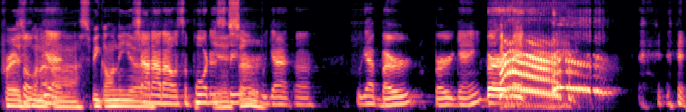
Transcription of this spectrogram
Prez, So, you want to yeah. uh, speak on the uh, Shout out our supporters. yes, still. sir. We got uh, we got Bird, Bird Game. Birdman,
